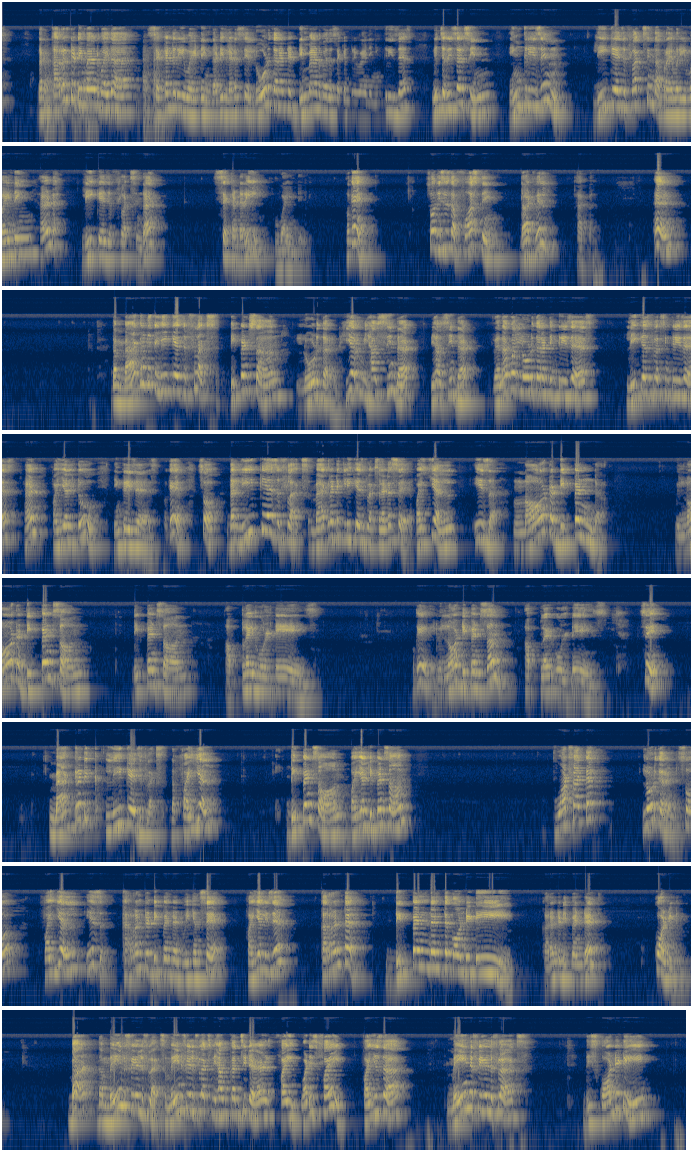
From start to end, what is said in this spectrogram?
the current demand by the secondary winding that is let us say load current demand by the secondary winding increases which results in increase in leakage flux in the primary winding and leakage flux in the secondary winding okay so this is the first thing that will happen. And the magnetic leakage flux depends on load current. Here we have seen that we have seen that whenever load current increases, leakage flux increases and phi L2 increases. Okay. So the leakage flux, magnetic leakage flux, let us say phi L is not depend will not depends on depends on applied voltage. Okay it will not depends on applied voltage. See magnetic leakage flux the phi L depends on phi L depends on what factor load current so phi L is current dependent. We can say phi L is a current dependent quantity. Current dependent quantity. But the main field flux, main field flux we have considered phi. What is phi? Phi is the main field flux. This quantity,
